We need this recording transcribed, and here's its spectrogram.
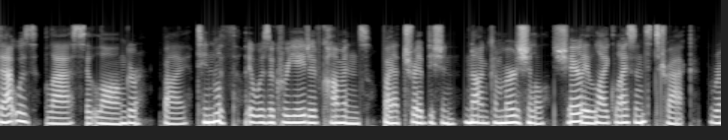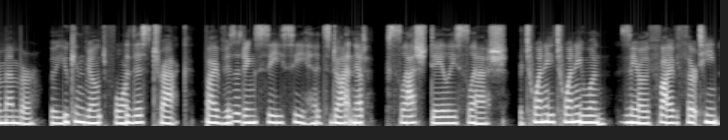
That was lasted longer by Tinwith. It was a Creative Commons by attribution, non-commercial, share Alike licensed track. Remember, you can vote for this track by visiting cchits.net slash daily slash 2021 0513.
